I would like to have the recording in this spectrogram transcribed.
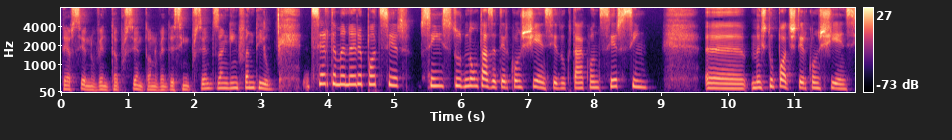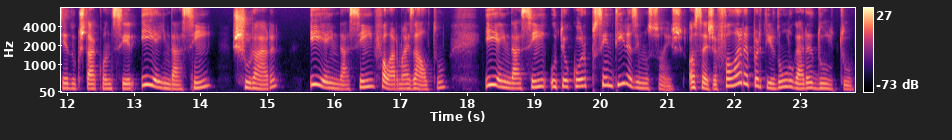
deve ser 90% ou 95% zanga infantil. De certa maneira pode ser, sim, se tu não estás a ter consciência do que está a acontecer, sim. Uh, mas tu podes ter consciência do que está a acontecer e ainda assim chorar e ainda assim falar mais alto e ainda assim o teu corpo sentir as emoções. Ou seja, falar a partir de um lugar adulto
